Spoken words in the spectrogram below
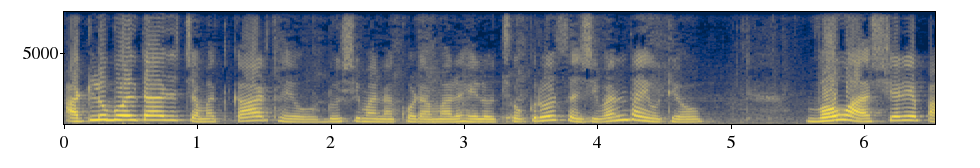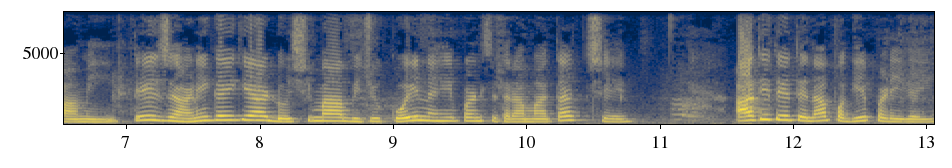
આટલું બોલતા જ ચમત્કાર થયો. ડોશીમાના ખોડામાં રહેલો છોકરો સજીવન થઈ ઉઠ્યો. વહુ આશ્ચર્ય પામી. તે જાણી ગઈ કે આ ડોશીમાં બીજું કોઈ નહીં, પણ સીતરા માતા જ છે. આથી તે તેના પગે પડી ગઈ.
